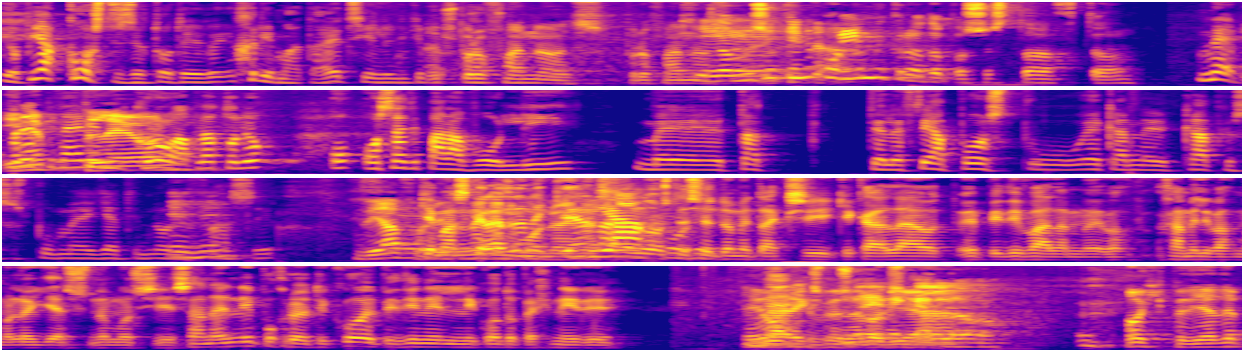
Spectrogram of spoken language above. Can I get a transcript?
η οποία κόστιζε τότε χρήματα, έτσι, η ελληνική ε, προσπάθεια. Προφανώς. Προφανώς. Νομίζω ότι είναι πολύ μικρό το ποσοστό αυτό. Ναι, πρέπει να είναι μικρό. Απλά το λέω ως αντιπαραβολή με τα τελευταία post που έκανε κάποιος, ας πούμε, για την όλη φάση. Διάφοροι, και μας κράζανε και αναγνώστε εντωμεταξύ και καλά, επειδή βάλαμε χαμηλή βαθμολογία στις νομοσίες. Αν είναι υποχρεωτικό, επειδή είναι ελληνικό το παιχνίδι, ε, να ρίξουμε καλό. Όχι, παιδιά, δεν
